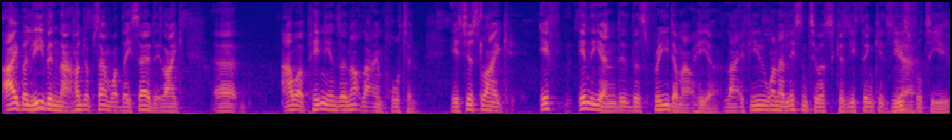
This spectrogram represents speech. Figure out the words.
I believe in that hundred percent. What they said, like uh, our opinions are not that important. It's just like if in the end there's freedom out here, like if you want to listen to us because you think it's useful yeah. to you,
